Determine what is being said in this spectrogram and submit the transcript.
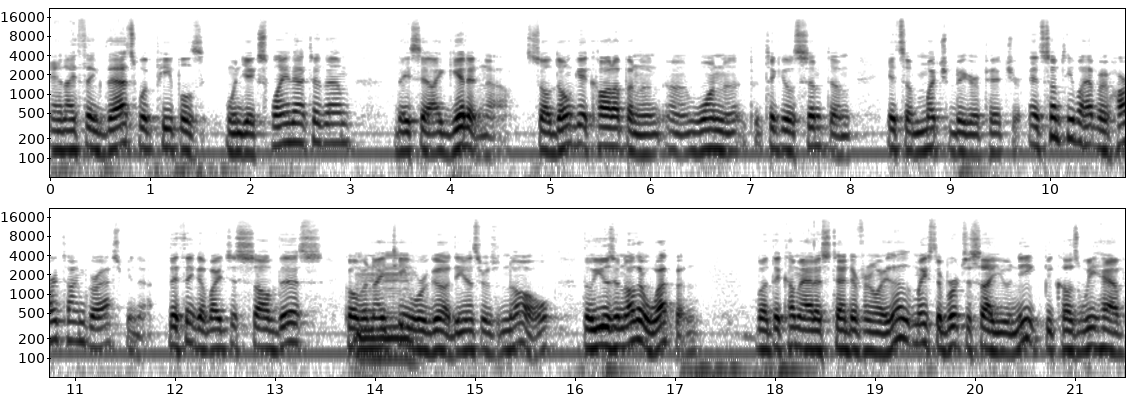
And I think that's what people's when you explain that to them, they say, I get it now. So don't get caught up in a, one particular symptom it's a much bigger picture. And some people have a hard time grasping that. They think if I just solve this, COVID 19, mm-hmm. we're good. The answer is no. They'll use another weapon, but they come at us 10 different ways. That makes the Birch Society unique because we have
